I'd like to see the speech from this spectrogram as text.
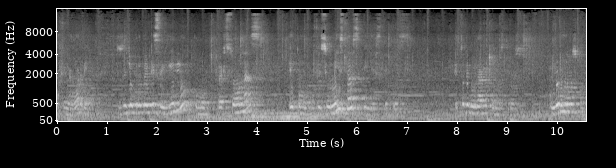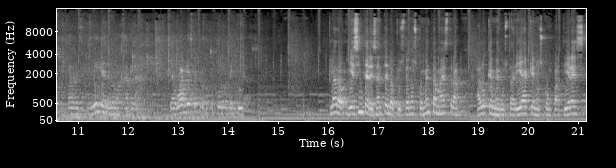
bajen la guardia. Entonces yo creo que hay que seguirlo como personas, eh, como profesionistas y este pues esto divulgarlo con nuestros alumnos, con sus padres de familia, de no bajar la, la guardia, este protocolo de cuidados. Claro, y es interesante lo que usted nos comenta, maestra. Algo que me gustaría que nos compartiera es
